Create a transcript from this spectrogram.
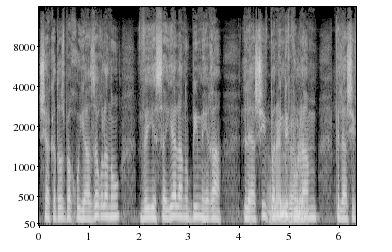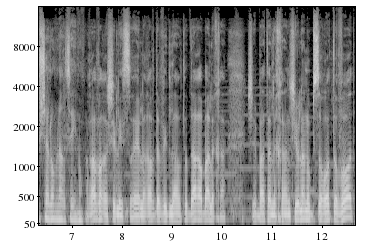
שהקדוש ברוך הוא יעזור לנו ויסייע לנו במהרה להשיב בנים לגבולם ולהשיב שלום לארצנו. הרב הראשי לישראל, הרב דוד לאו, תודה רבה לך שבאת לכאן, שיהיו לנו בשורות טובות.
